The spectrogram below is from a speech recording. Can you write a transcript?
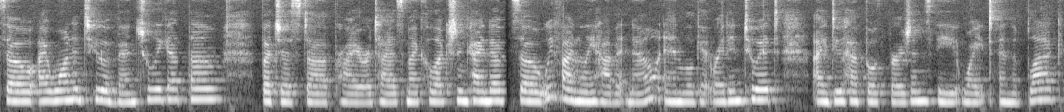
So I wanted to eventually get them, but just uh, prioritize my collection kind of. So we finally have it now and we'll get right into it. I do have both versions, the white and the black.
